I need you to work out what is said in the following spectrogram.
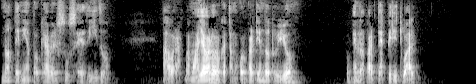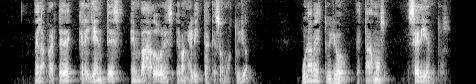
no tenía por qué haber sucedido. Ahora, vamos a llevarlo a lo que estamos compartiendo tú y yo, en la parte espiritual, en la parte de creyentes, embajadores, evangelistas que somos tú y yo. Una vez tú y yo estábamos sedientos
